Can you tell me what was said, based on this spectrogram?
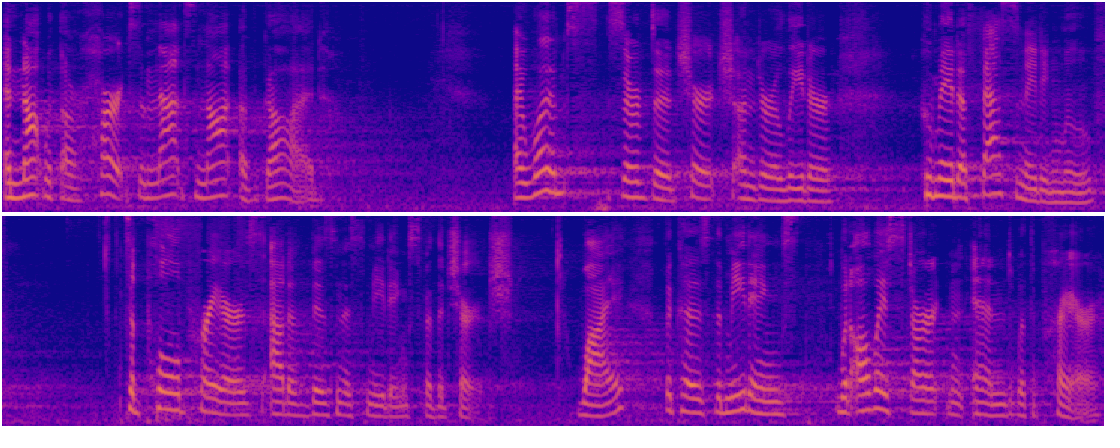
and not with our hearts, and that's not of God. I once served a church under a leader who made a fascinating move to pull prayers out of business meetings for the church. Why? Because the meetings would always start and end with a prayer,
